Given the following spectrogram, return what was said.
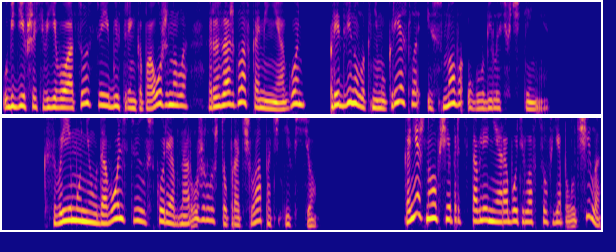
Убедившись в его отсутствии, быстренько поужинала, разожгла в камине огонь, придвинула к нему кресло и снова углубилась в чтение. К своему неудовольствию вскоре обнаружила, что прочла почти все. Конечно, общее представление о работе ловцов я получила,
